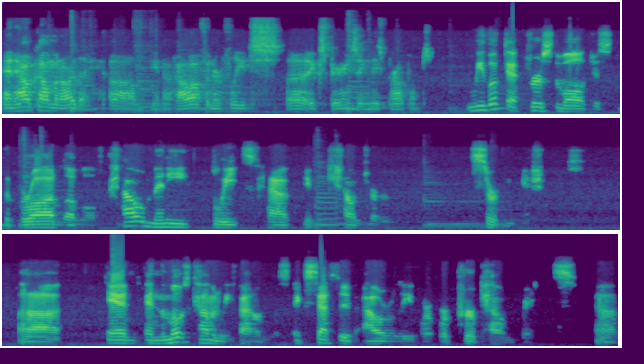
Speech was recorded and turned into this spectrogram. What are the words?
And how common are they? Um, you know, how often are fleets uh, experiencing these problems? We looked at first of all just the broad level of how many fleets have encountered certain issues. Uh, and and the most common we found was excessive hourly or, or per pound rates, um,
